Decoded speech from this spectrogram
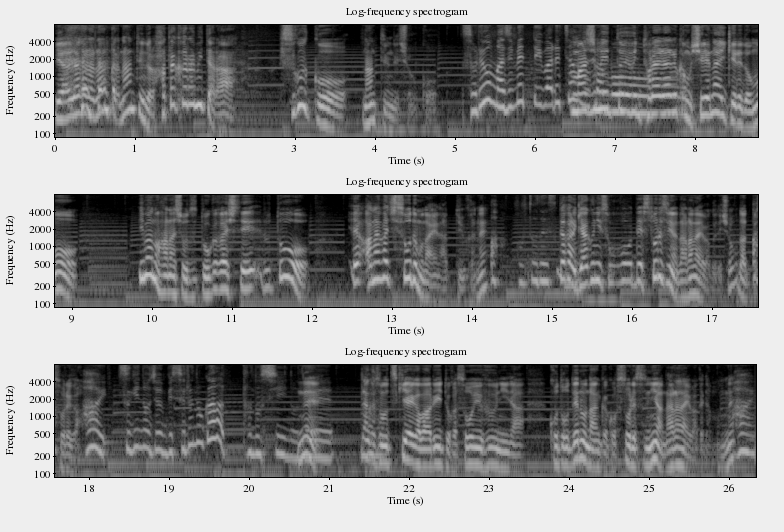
いやだからなんかなんて言うんだろう。旗から見たらすごいこうなんて言うんでしょうこうそれを真面目って言われちゃうのかも。真面目というふうに捉えられるかもしれないけれども今の話をずっとお伺いしているといやあながちそうでもないなっていうかね。あ本当ですかだから逆にそこでストレスにはならないわけでしょ？だってそれが。はい。次の準備するのが楽しいので、ねなんかその付き合いが悪いとかそういうふうになことでのなんかこうストレスにはならないわけだもんね。はい。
